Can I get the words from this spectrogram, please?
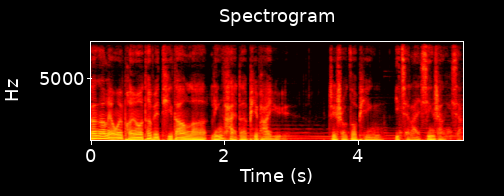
刚刚两位朋友特别提到了林海的《琵琶语》这首作品，一起来欣赏一下。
